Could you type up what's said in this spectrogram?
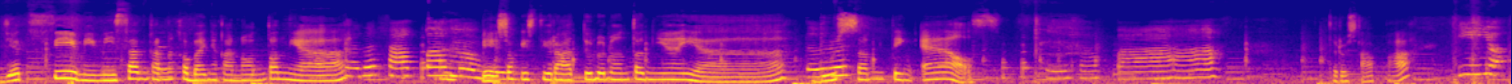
Jet sih mimisan karena kebanyakan nonton ya. Besok istirahat dulu nontonnya ya. Do something else. Terus apa? Terus apa? Iya.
